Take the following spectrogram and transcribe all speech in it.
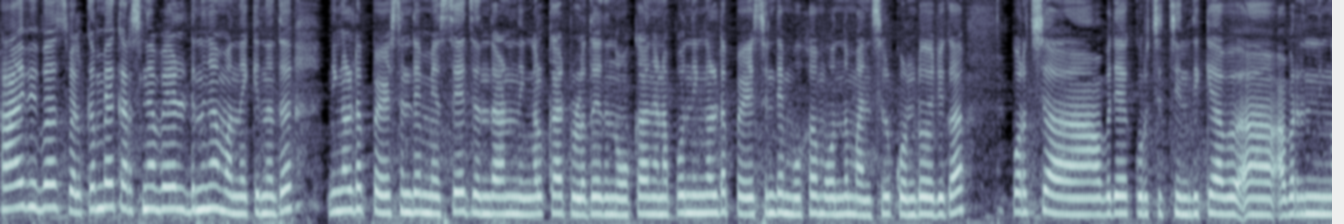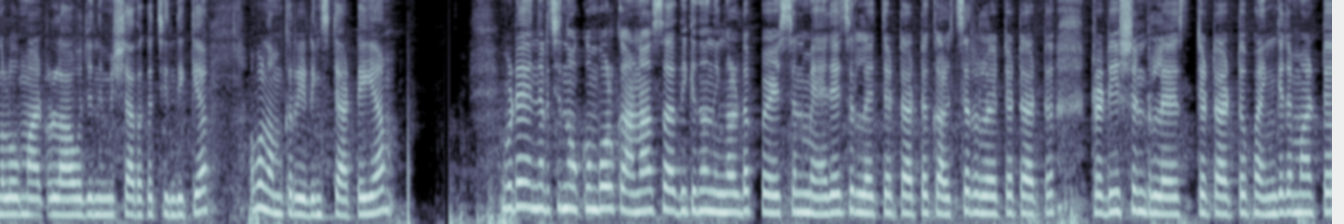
Hi viewers welcome back Archana വേൾഡിൽ നിന്ന് ഞാൻ വന്നിരിക്കുന്നത് നിങ്ങളുടെ പേഴ്സിന്റെ മെസ്സേജ് എന്താണ് നിങ്ങൾക്കായിട്ടുള്ളത് എന്ന് നോക്കാനാണ്. അപ്പോൾ നിങ്ങളുടെ പേഴ്സിന്റെ മുഖം ഒന്ന് മനസ്സിൽ കൊണ്ടുവരിക. കുറച്ച് അവരെക്കുറിച്ച് ചിന്തിക്കുക. അവർ നിങ്ങളുമായിട്ടുള്ള ആ ഒരു നിമിഷം അതൊക്കെ ചിന്തിക്കുക. അപ്പോൾ നമുക്ക് റീഡിംഗ് സ്റ്റാർട്ട് ചെയ്യാം. ഇവിടെ എനർജി നോക്കുമ്പോൾ കാണാൻ സാധിക്കുന്നത് നിങ്ങളുടെ പേഴ്സൺ മാരേജ് റിലേറ്റഡ് ആയിട്ട് കൾച്ചർ റിലേറ്റഡ് ആയിട്ട് ട്രഡീഷൻ റിലേറ്റഡ് ആയിട്ട് ഭയങ്കരമായിട്ട്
